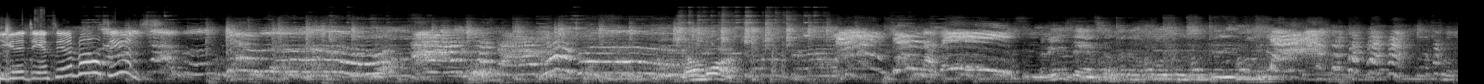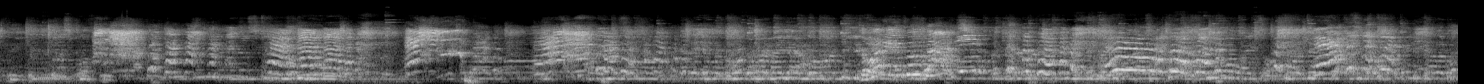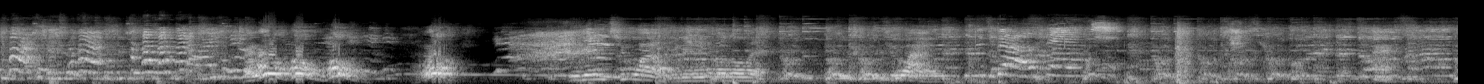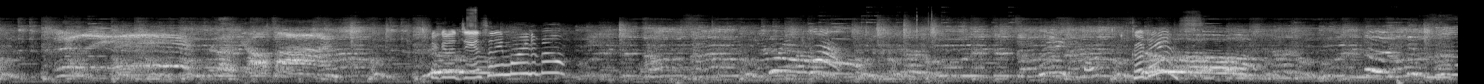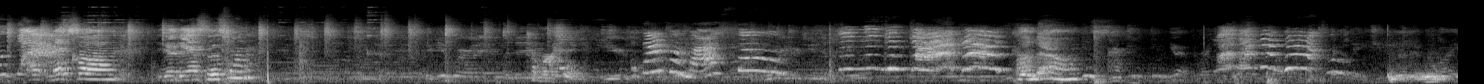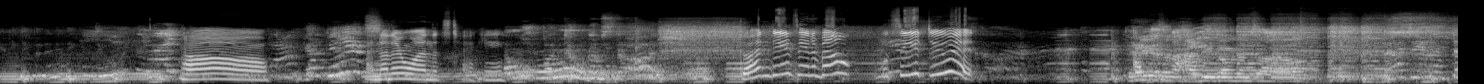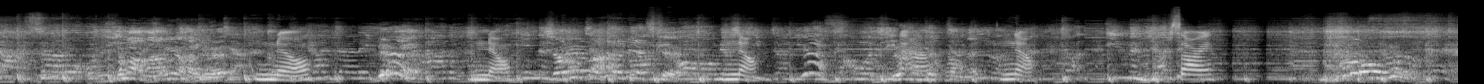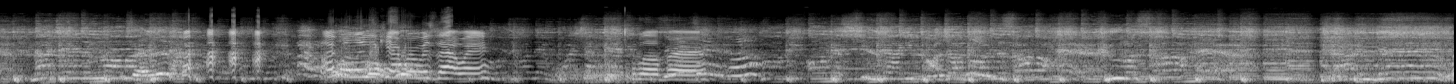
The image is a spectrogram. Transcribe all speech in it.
You gonna dance, Annabelle? Dance. No more. Dancing. Come on, Annabelle. You're getting too wild. You made Annabelle go away. Too wild. You're gonna dance anymore, Annabelle? Go dance. Alright, next song. You gonna dance to this one? Commercial. Calm down. Oh, You gotta dance. another one that's tacky. Go ahead and dance, Annabelle. Let's see you do it. He doesn't know how to do Gangnam Style. Come on, mom. You know how to do it. No, Do it. No, Show how to dance to. no, Yes. You don't have to film it. no. Sorry. That it? The camera was that way. Wilbur.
